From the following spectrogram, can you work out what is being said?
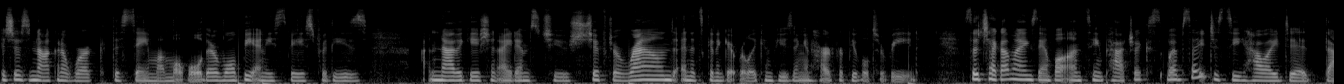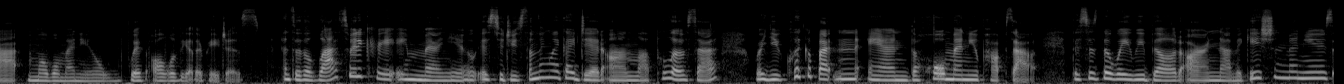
it's just not going to work the same on mobile. There won't be any space for these navigation items to shift around and it's going to get really confusing and hard for people to read. So check out my example on St. Patrick's website to see how I did that mobile menu with all of the other pages. And so the last way to create a menu is to do something like I did on La Pelosa, where you click a button and the whole menu pops out. This is the way we build our navigation menus.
